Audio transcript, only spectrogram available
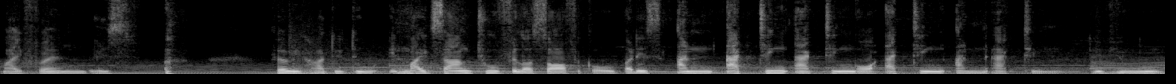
my friend, is very hard to do. It might sound too philosophical, but it's unacting acting or acting unacting. If you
